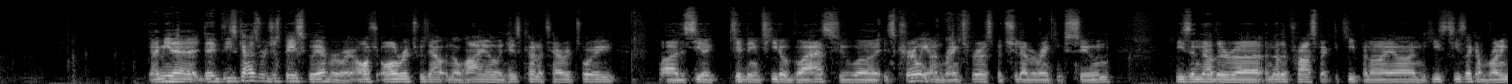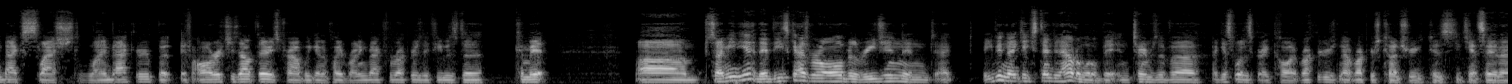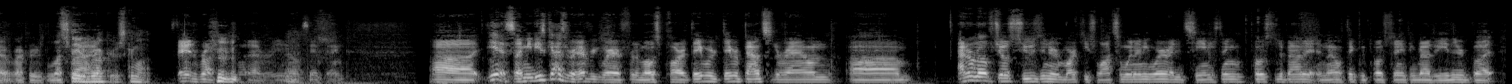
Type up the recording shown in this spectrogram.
I mean, uh, they, these guys were just basically everywhere. All, Ulrich was out in Ohio in his kind of territory uh, to see a kid named Tito Glass, who uh, is currently unranked for us, but should have a ranking soon. He's another uh, another prospect to keep an eye on. He's he's like a running back slash linebacker, but if Ulrich is out there, he's probably going to play running back for Rutgers if he was to commit. Um, so I mean, yeah, they, these guys were all over the region and uh, even like extended out a little bit in terms of, uh, I guess what does Greg call it? Rutgers, not Rutgers country, because you can't say that Rutgers. Let's State Rutgers, come on. State Rutgers, whatever, you know, same thing. Uh, yes, I mean these guys were everywhere for the most part. They were they were bouncing around. Um, I don't know if Joe Susan or Marquise Watson went anywhere. I didn't see anything posted about it, and I don't think we posted anything about it either. But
